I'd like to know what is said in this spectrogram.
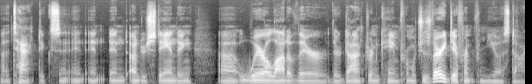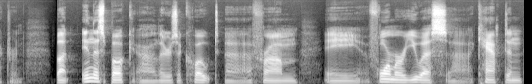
uh, tactics and and, and understanding uh, where a lot of their their doctrine came from, which is very different from U.S. doctrine. But in this book, uh, there's a quote uh, from a former U.S. captain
